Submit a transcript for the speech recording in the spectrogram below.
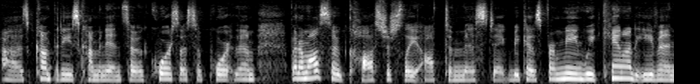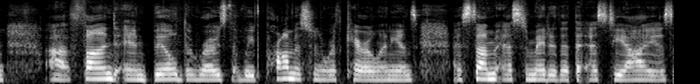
uh, companies coming in. So, of course, I support them, but I'm also cautiously optimistic because for me, we cannot even uh, fund and build the roads that we've promised to North Carolinians. As some estimated that the STI is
